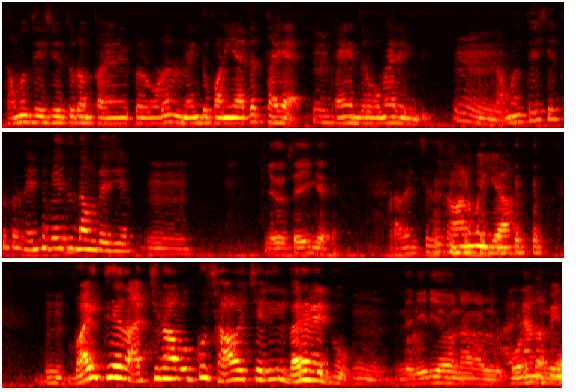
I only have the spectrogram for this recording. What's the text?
தமிழ் தேசியத்துடன் பயணிப்பவர்களுடன் இணைந்து பணியாற்ற தயார். கயேந்திரகுமார் எம்பி. தமிழ் தேசியத்துடன் என்ன பேசு தமிழ் தேசியம். ஏதோ செய்யுங்க. கதைச்சது காணும் ஐயா. வைத்தியர் அர்ச்சுனாவுக்கு சாவச்சேரியில் வரவேற்பு. இந்த வீடியோ நாங்கள் போய்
